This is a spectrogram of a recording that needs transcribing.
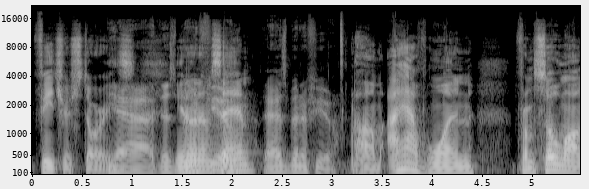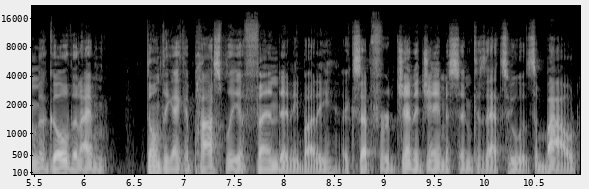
feature stories. Yeah, there's you know been what a I'm saying? There has been a few. Um, I have one from so long ago that I don't think I could possibly offend anybody except for Jenna Jameson because that's who it's about.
